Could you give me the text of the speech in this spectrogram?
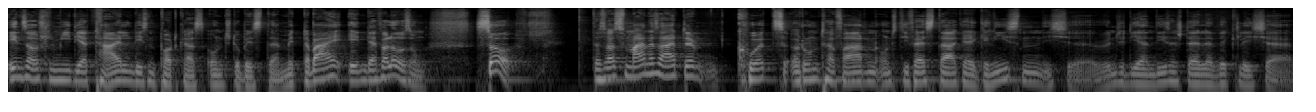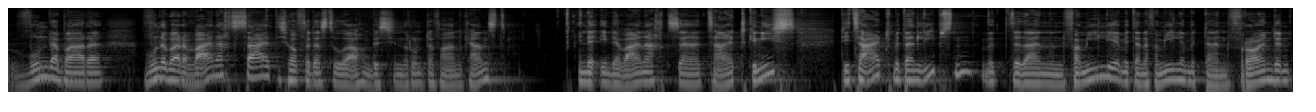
in Social Media, teilen diesen Podcast und du bist äh, mit dabei in der Verlosung. So, das war's von meiner Seite. Kurz runterfahren und die Festtage genießen. Ich äh, wünsche dir an dieser Stelle wirklich äh, wunderbare, wunderbare Weihnachtszeit. Ich hoffe, dass du auch ein bisschen runterfahren kannst in der, in der Weihnachtszeit. Genieß die Zeit mit deinen Liebsten, mit deiner Familie, mit deiner Familie, mit deinen Freunden.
